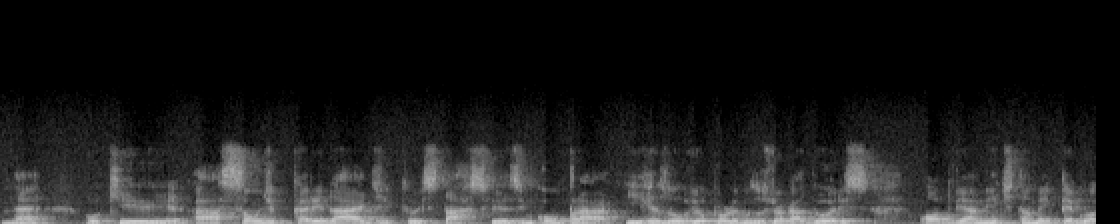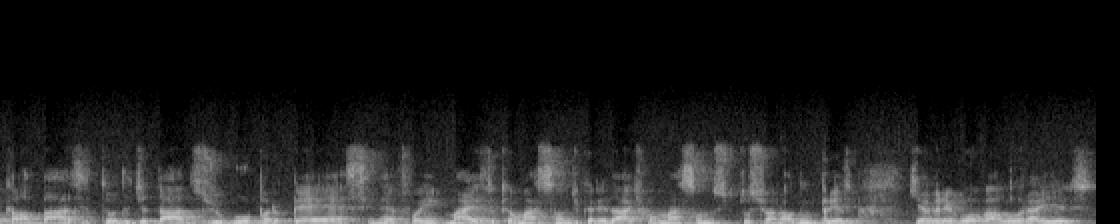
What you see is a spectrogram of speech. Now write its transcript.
Né? O que a ação de caridade que o Stars fez em comprar e resolver o problema dos jogadores, obviamente também pegou aquela base toda de dados, julgou para o PS, né? foi mais do que uma ação de caridade, foi uma ação institucional da empresa que agregou valor a eles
